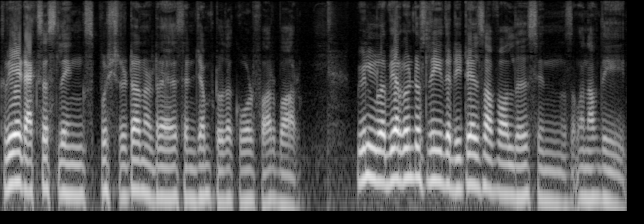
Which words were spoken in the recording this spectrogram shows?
create access links, push return address and jump to the code for bar. We will we are going to see the details of all this in one of the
